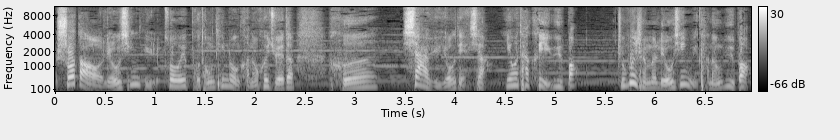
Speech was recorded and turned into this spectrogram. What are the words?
说到流星雨，作为普通听众可能会觉得和下雨有点像，因为它可以预报。就为什么流星雨它能预报？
